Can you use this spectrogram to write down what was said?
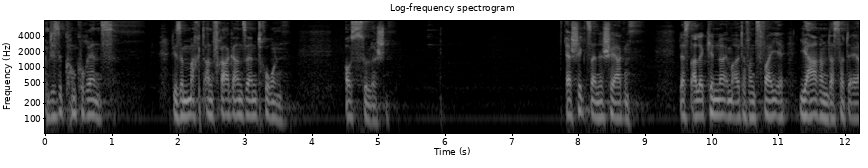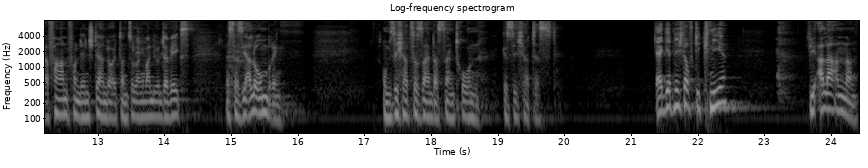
um diese Konkurrenz, diese Machtanfrage an seinen Thron auszulöschen. Er schickt seine Schergen, lässt alle Kinder im Alter von zwei Jahren, das hat er erfahren von den Sterndeutern, so lange waren die unterwegs, lässt er sie alle umbringen, um sicher zu sein, dass sein Thron gesichert ist. Er geht nicht auf die Knie wie alle anderen.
